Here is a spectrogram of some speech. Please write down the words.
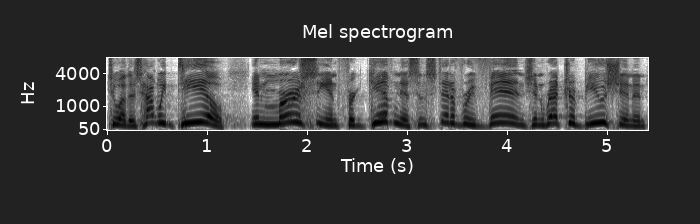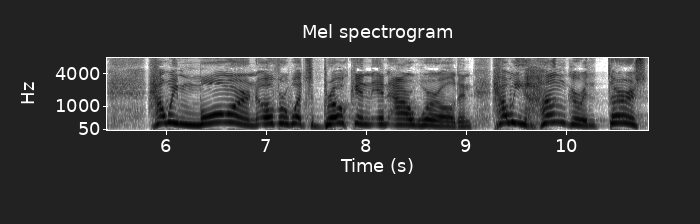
to others, how we deal in mercy and forgiveness instead of revenge and retribution, and how we mourn over what's broken in our world, and how we hunger and thirst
